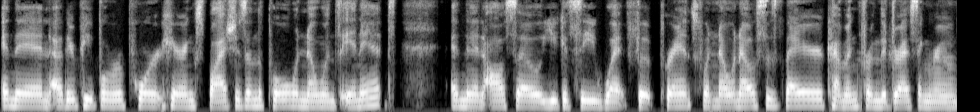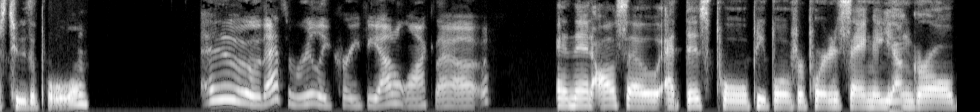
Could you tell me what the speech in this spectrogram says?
And then other people report hearing splashes in the pool when no one's in it. And then also you could see wet footprints when no one else is there coming from the dressing rooms to the pool. Ooh, that's really creepy. I don't like that. And then also at this pool, people have reported saying a young girl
